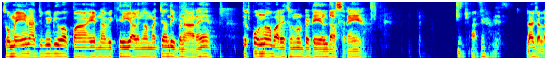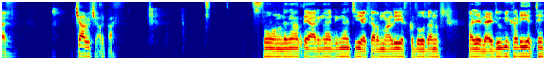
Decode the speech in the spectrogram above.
ਸੋ ਮੇਨ ਅੱਜ ਵੀਡੀਓ ਆਪਾਂ ਇਹਨਾਂ ਵਿਕਰੀ ਵਾਲੀਆਂ ਮੱਝਾਂ ਦੀ ਬਣਾ ਰਹੇ ਹਾਂ ਤੇ ਉਹਨਾਂ ਬਾਰੇ ਤੁਹਾਨੂੰ ਡਿਟੇਲ ਦੱਸ ਰਹੇ ਹਾਂ। ਲੈ ਚੱਲ ਲੈ ਚੱਲ। ਵਿਚਾਰ ਕਰ। ਸੋਣ ਦੀਆਂ ਤਿਆਰੀਆਂ ਜੀਆਂ ਹੈ ਕਰਮ ਵਾਲੀ ਇੱਕ ਦੋ ਦਿਨ ਹਜੇ ਲੈ ਜੂਗੀ ਖੜੀ ਇੱਥੇ।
